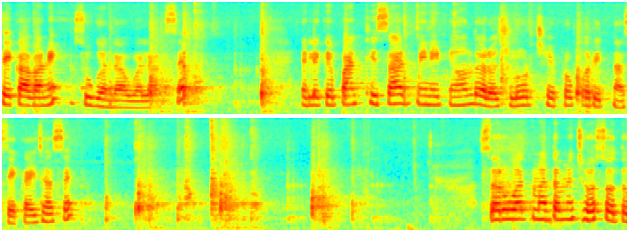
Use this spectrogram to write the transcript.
શેકાવાની સુગંધ આવવા લાગશે. એટલે કે પાંચથી સાત મિનિટની અંદર જ લોટ છે પ્રોપર રીતના શેકાઈ જશે. શરૂઆતમાં તમે જોશો તો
